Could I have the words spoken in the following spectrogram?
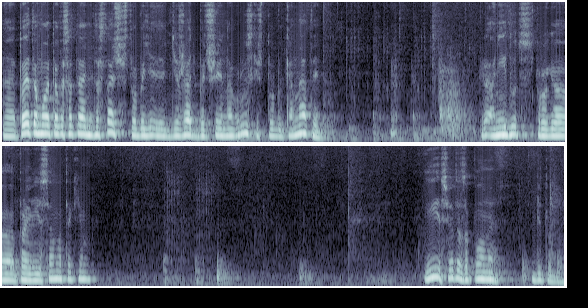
Поэтому эта высота недостаточна, чтобы держать большие нагрузки, чтобы канаты, они идут с прог- провисом вот таким, и все это заполнено бетоном.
